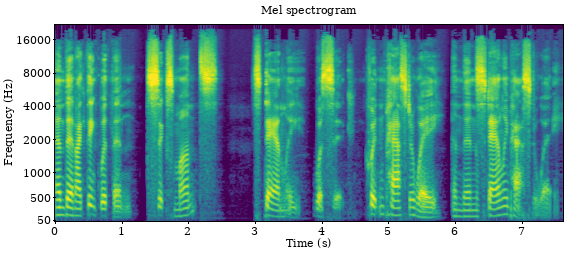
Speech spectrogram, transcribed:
And then I think within six months, Stanley was sick. Quentin passed away, and then Stanley passed away.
